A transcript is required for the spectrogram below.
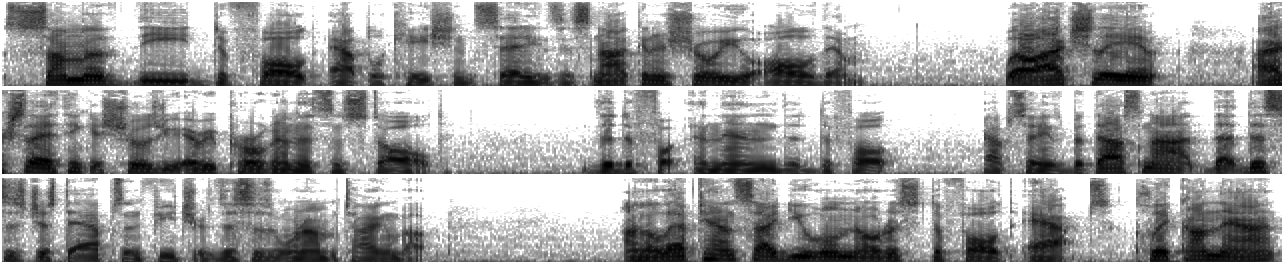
some of the default application settings. It's not going to show you all of them. Well, actually, actually, I think it shows you every program that's installed, the default, and then the default app settings. But that's not that. This is just apps and features. This is what I'm talking about. On the left hand side, you will notice default apps. Click on that.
